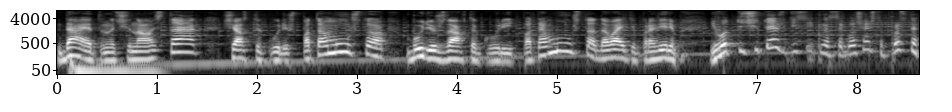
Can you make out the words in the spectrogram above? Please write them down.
да, это начиналось так, сейчас ты куришь потому что, будешь завтра курить потому что, давайте проверим. И вот ты читаешь, действительно соглашаешься, просто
